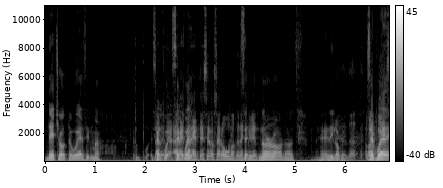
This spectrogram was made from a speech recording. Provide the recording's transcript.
De hecho, te voy a decir más. Tú se, Dale, puede- a- se a- puede. Agente 001 te está se- escribiendo. no, no, no, no. Eddie López. Eh, Se puede.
